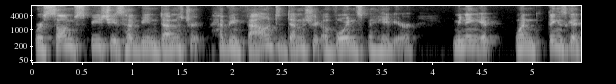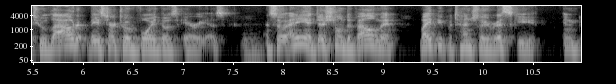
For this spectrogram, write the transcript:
where some species have been demonstrate have been found to demonstrate avoidance behavior, meaning if when things get too loud, they start to avoid those areas. And so any additional development might be potentially risky in,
